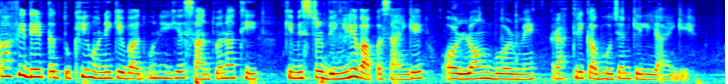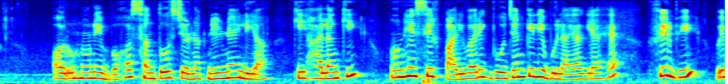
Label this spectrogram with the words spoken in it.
काफ़ी देर तक दुखी होने के बाद उन्हें यह सांत्वना थी कि मिस्टर बिंगले वापस आएँगे और लॉन्ग बोर्ड में रात्रि का भोजन के लिए आएँगे। और उन्होंने बहुत संतोषजनक निर्णय लिया कि हालाँकि उन्हें सिर्फ़ पारिवारिक भोजन के लिए बुलाया गया है, फिर भी वे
